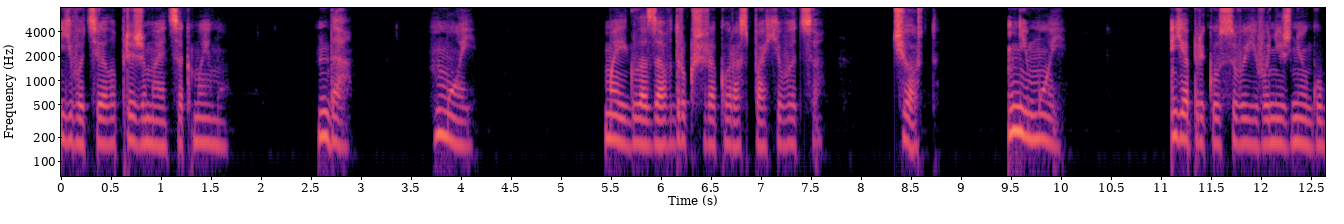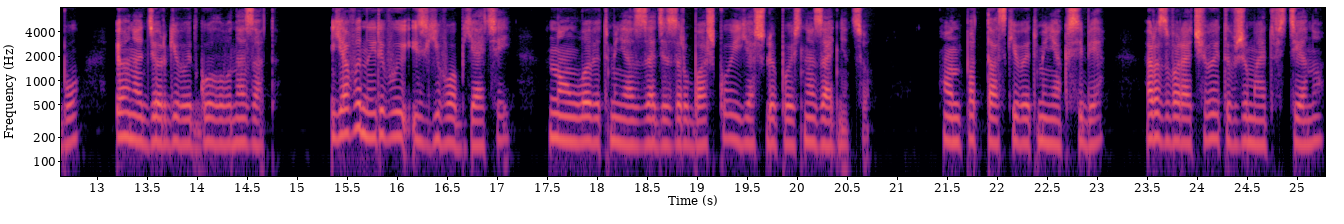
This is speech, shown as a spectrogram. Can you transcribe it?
его тело прижимается к моему. Да, мой. Мои глаза вдруг широко распахиваются. Чёрт, не мой. Я прикусываю его нижнюю губу, и он отдергивает голову назад. Я выныриваю из его объятий, но он ловит меня сзади за рубашку, и я шлепаюсь на задницу. Он подтаскивает меня к себе, разворачивает и вжимает в стену,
